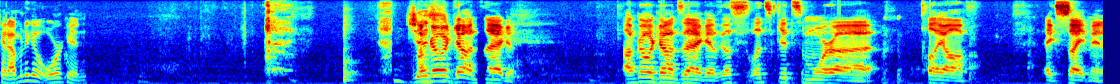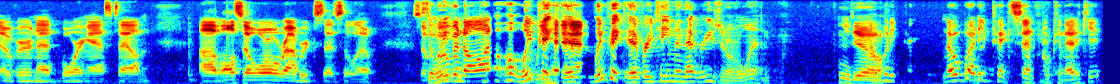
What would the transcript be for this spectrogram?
it, I'm gonna go Oregon. Just, I'm going Gonzaga. I'm going Gonzaga. Let's let's get some more uh, playoff excitement over in that boring ass town. Um, also, Oral Roberts says hello. So, So we- moving on. Oh, we We picked have- we picked every team in that regional to win. Yeah. Nobody, nobody picked Central Connecticut.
